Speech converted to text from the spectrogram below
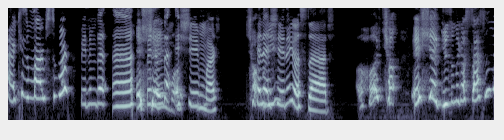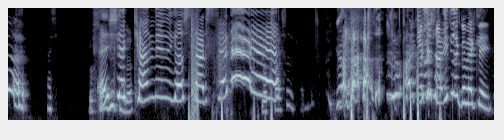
Herkesin mavisi var. Benim de ee, Eşeğim benim de var. eşeğim var. Çok Hele eşeğini göster. Aha, ça- eşek yüzünü göstersene. Eşek kendini göstersene. Göstersene kendini. Arkadaşlar iki dakika bekleyin.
